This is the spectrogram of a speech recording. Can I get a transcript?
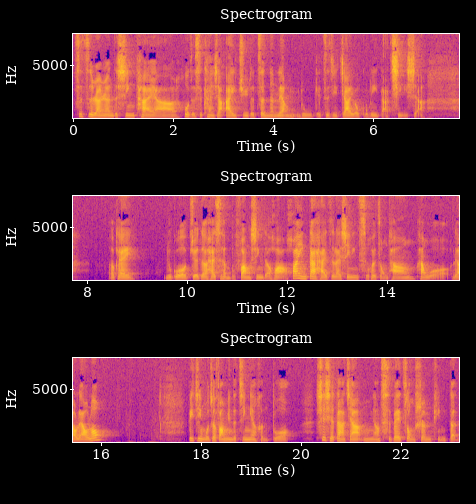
自自然然的心态啊，或者是看一下 IG 的正能量语录，给自己加油鼓励打气一下。OK，如果觉得还是很不放心的话，欢迎带孩子来心灵词汇总堂和我聊聊喽。毕竟我这方面的经验很多。谢谢大家，母娘慈悲，众生平等。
